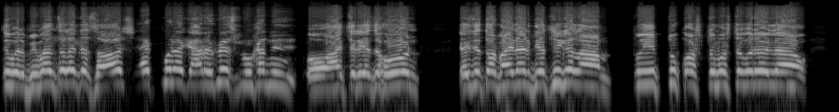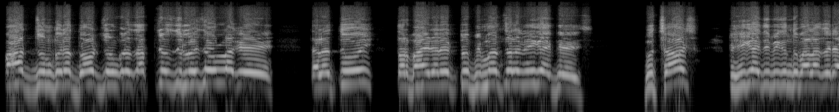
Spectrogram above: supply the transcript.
তুই বলে বিমান চালাইতেছস? এক পুরে কারে বেশ মুখানি? ও আচ্ছা ঠিক আছে হন এই যে তোর ভাইটার দিয়ে গেলাম তুই একটু কষ্ট মষ্ট করে হইলাও। পাঁচ জন করে দশ জন করে যাত্রী যদি লই যাও লাগে তাহলে তুই তোর ভাইটার একটু বিমান চালানি হিগাই দিস। বুঝছস? তুই হিগাই দিবি কিন্তু ভালো করে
